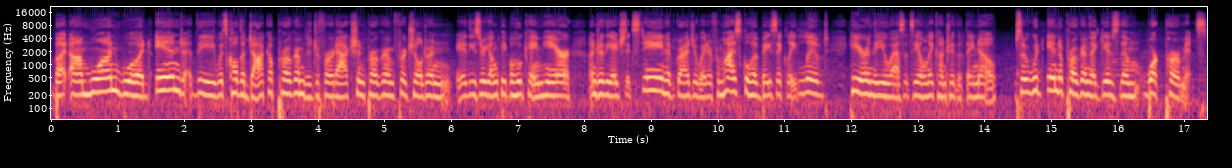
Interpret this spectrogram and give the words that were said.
But um, one would end the what's called the DACA program, the Deferred Action Program for Children. These are young people who came here under the age 16, have graduated from high school, have basically lived here in the U.S. It's the only country that they know. So it would end a program that gives them work permits.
